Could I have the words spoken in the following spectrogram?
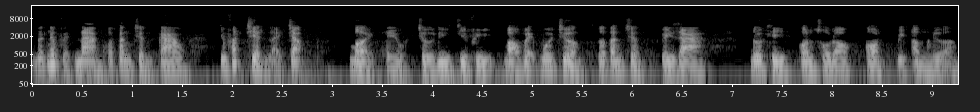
đất nước Việt Nam có tăng trưởng cao nhưng phát triển lại chậm bởi thiếu trừ đi chi phí bảo vệ môi trường do tăng trưởng gây ra, đôi khi con số đó còn bị âm nữa.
